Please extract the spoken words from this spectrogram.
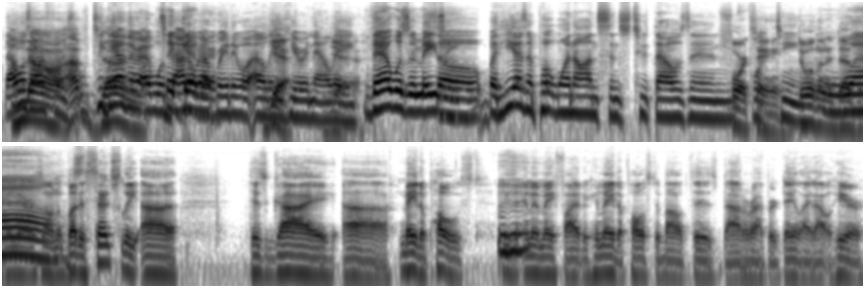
that was No, our 1st I've together done- at with Battle Together. Rap Radio LA Yeah, here in LA. yeah. That was amazing. So, but he hasn't put one on since 2014. 14, duel in the desert Wow. in Arizona. But essentially, uh, this guy uh, made a post. He's Mm-hmm. an MMA fighter. He made a post about this battle rapper Daylight out here.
